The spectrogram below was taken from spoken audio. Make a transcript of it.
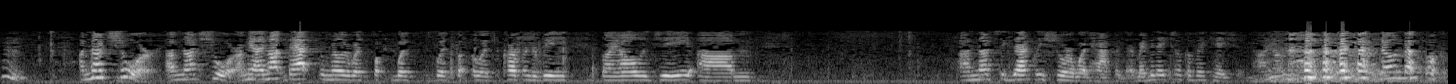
Hmm. I'm not sure. I'm not sure. I mean, I'm not that familiar with with with, with carpenter bee biology. Um, I'm not exactly sure what happened there. Maybe they took a vacation. I don't know. I don't know.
